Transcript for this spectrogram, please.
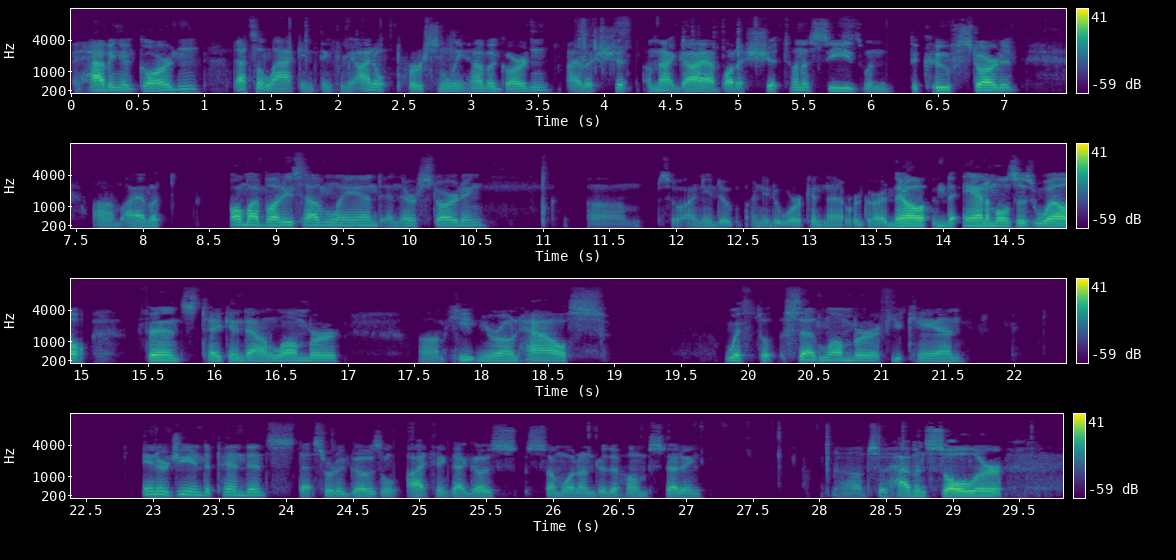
having a garden, that's a lacking thing for me. I don't personally have a garden. I have a shit. I'm that guy. I bought a shit ton of seeds when the coof started. Um, I have a. All my buddies have land and they're starting. Um, so I need to I need to work in that regard. Now the animals as well. Fence, taking down lumber, um, heating your own house with the said lumber if you can. Energy independence that sort of goes i think that goes somewhat under the homesteading. Um, so having solar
